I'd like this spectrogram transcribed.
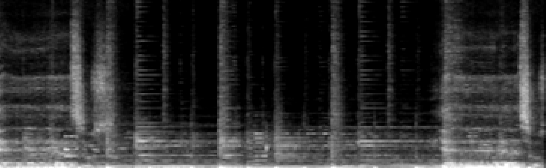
Jesus. Jesus.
